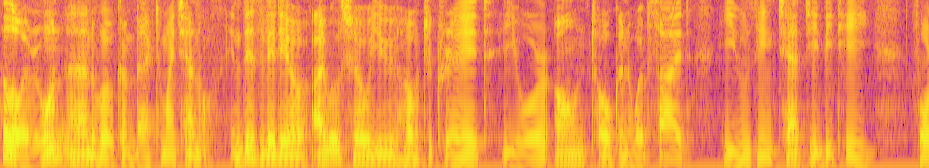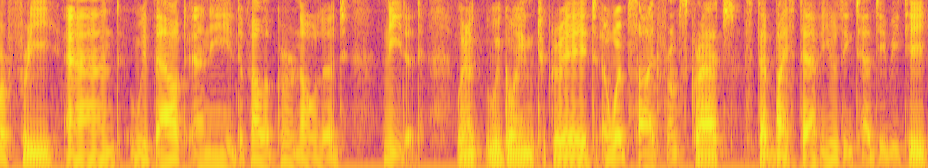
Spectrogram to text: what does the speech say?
Hello everyone and welcome back to my channel. In this video I will show you how to create your own token website using ChatGPT for free and without any developer knowledge needed. We're, we're going to create a website from scratch, step by step using ChatGPT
